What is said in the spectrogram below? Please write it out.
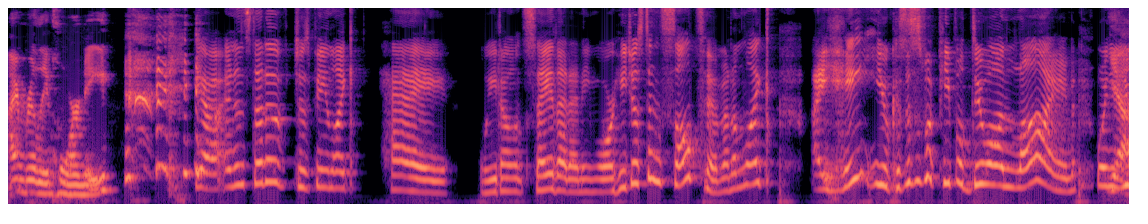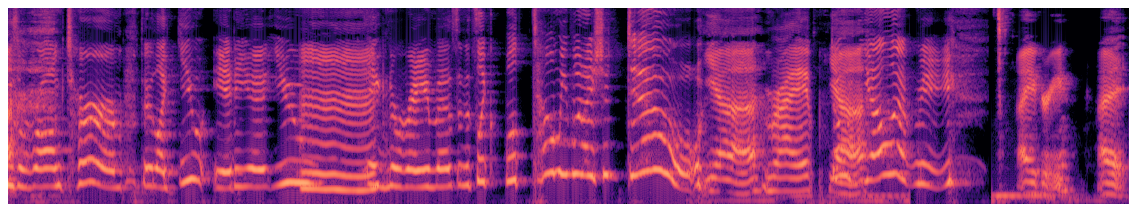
I'm really horny. yeah, and instead of just being like, hey, we don't say that anymore, he just insults him. And I'm like, I hate you because this is what people do online when you Yeah. use a wrong term. They're like, you idiot, you Mm, ignoramus. And it's like, well, tell me what I should do. yeah, right. yeah. Don't yell at me. I agree. I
